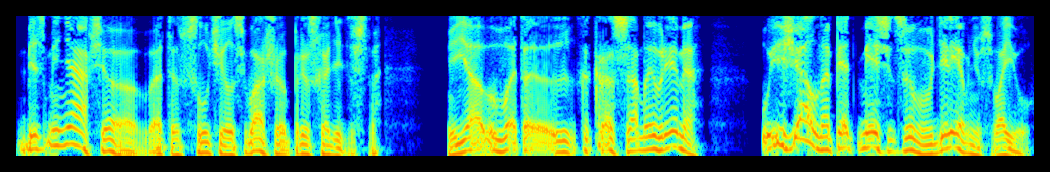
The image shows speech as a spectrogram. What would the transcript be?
«Без меня все это случилось, ваше превосходительство. Я в это как раз самое время Уезжал на пять месяцев в деревню свою.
